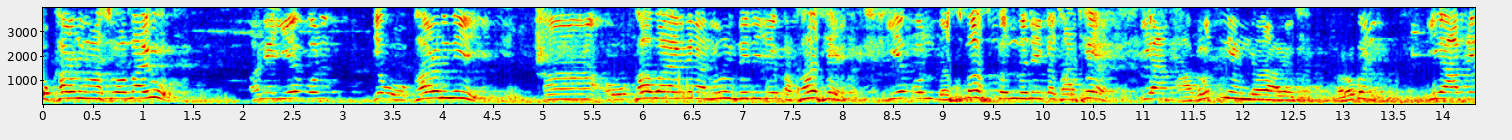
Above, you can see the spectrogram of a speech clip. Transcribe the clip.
ઓખારણ વાંચવામાં આવ્યું. અને એ પણ જે ઓખારણની ઓખાબાઈ અને અનિરુદ્ધની જે કથા છે, એ પણ દસમા સ્કંદની કથા છે. એ આ ભાગવતની અંદર આવે છે. બરોબર ને? એ આપણે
